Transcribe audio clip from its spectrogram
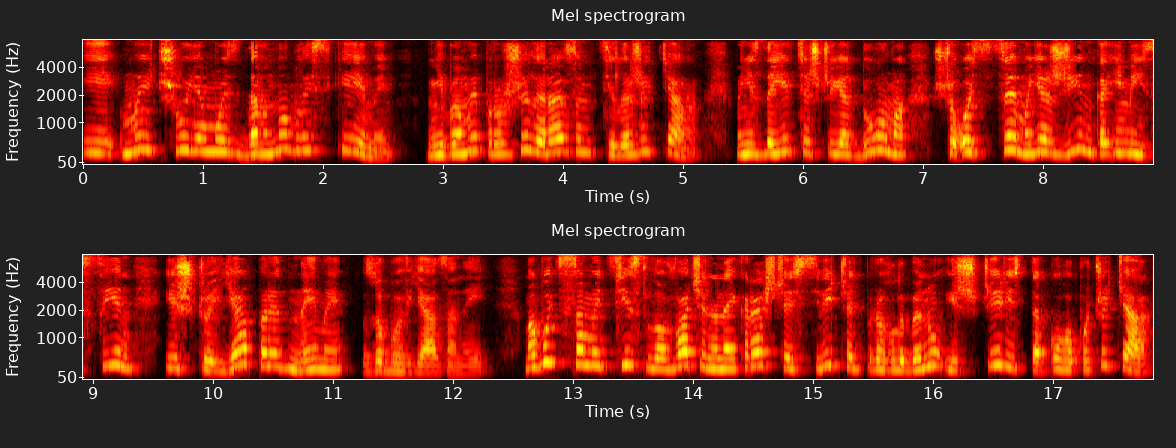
І ми чуємось давно близькими, ніби ми прожили разом ціле життя. Мені здається, що я дома, що ось це моя жінка і мій син, і що я перед ними зобов'язаний. Мабуть, саме ці слова чи не найкраще свідчать про глибину і щирість такого почуття,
